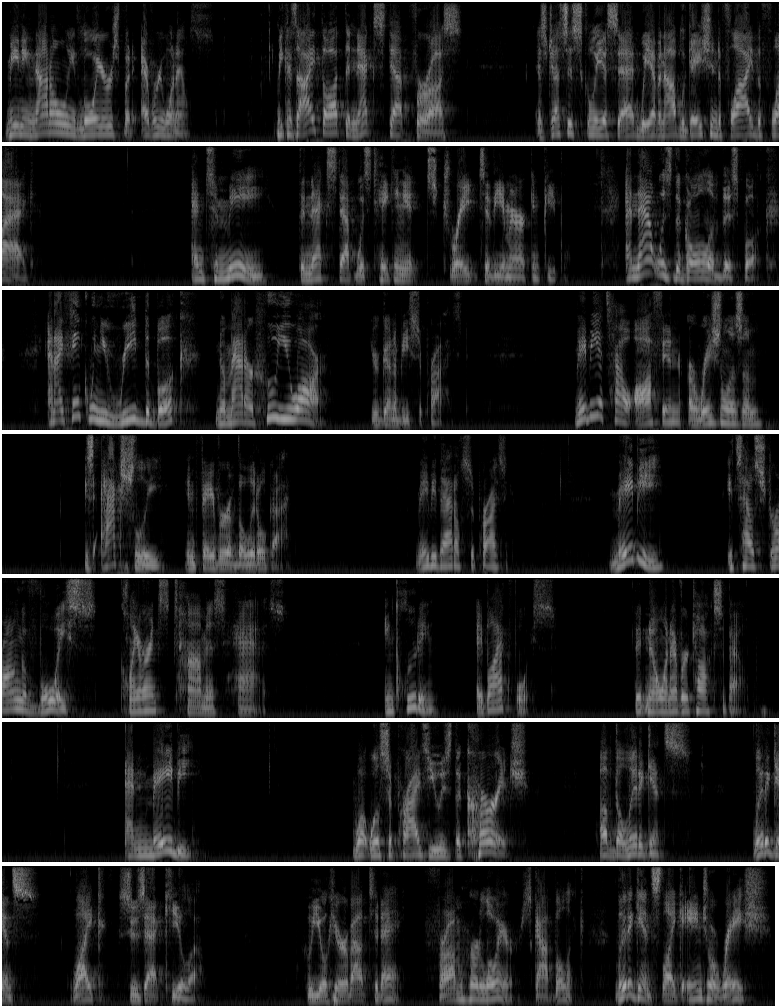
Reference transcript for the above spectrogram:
meaning not only lawyers, but everyone else. Because I thought the next step for us, as Justice Scalia said, we have an obligation to fly the flag. And to me, the next step was taking it straight to the American people. And that was the goal of this book. And I think when you read the book, no matter who you are, you're going to be surprised. Maybe it's how often originalism is actually in favor of the little guy. Maybe that'll surprise you. Maybe it's how strong a voice Clarence Thomas has, including a black voice that no one ever talks about. And maybe what will surprise you is the courage of the litigants. Litigants like Suzette Kelo, who you'll hear about today from her lawyer, Scott Bullock. Litigants like Angel Raich,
